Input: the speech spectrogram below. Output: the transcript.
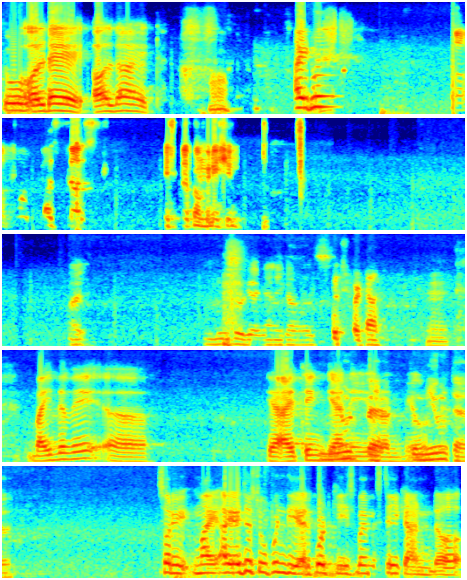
So All day, all night. हाँ. I do uh, podcast plus is the combination. और हो गया कहने का आवाज़ कुछ फटा Hmm. By the way, uh, yeah, I think Gyani, mute है sorry my I, I just opened the airport case by mistake and uh,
